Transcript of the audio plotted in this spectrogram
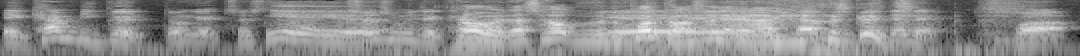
it can be good. Don't get twisted. Yeah, like, yeah. Social media can. Bro, that's helpful with the Yeah, podcast, yeah, isn't it? yeah, Like, It can be it's good, good. isn't it? But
